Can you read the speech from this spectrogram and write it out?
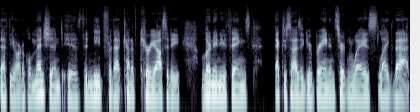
that the article mentioned is the need for that kind of curiosity, learning new things, exercising your brain in certain ways like that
